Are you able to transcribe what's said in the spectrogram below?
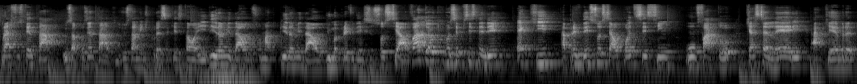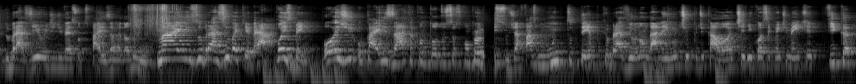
para sustentar os aposentados, justamente por essa questão aí piramidal, do formato piramidal de uma previdência social. Fato é o que você precisa entender é que a previdência social pode ser sim um fator que acelere a quebra do Brasil e de diversos outros países ao redor do mundo. Mas o Brasil vai quebrar? Pois bem, hoje o país arca com todos os seus compromissos. Já faz muito tempo que o Brasil não dá nenhum tipo de calote e, consequentemente, fica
